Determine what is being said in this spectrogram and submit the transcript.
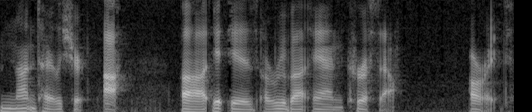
I'm not entirely sure. Ah, uh, it is Aruba and Curacao. Alright.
